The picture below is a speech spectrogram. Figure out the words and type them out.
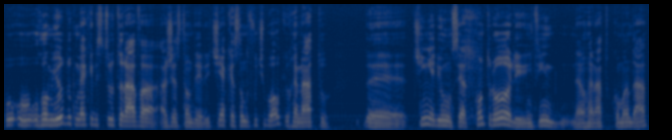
O, o, o, Romildo, como é que ele estruturava a gestão dele? Ele tinha a questão do futebol, que o Renato é, tinha ali um certo controle, enfim, né, o Renato comandava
